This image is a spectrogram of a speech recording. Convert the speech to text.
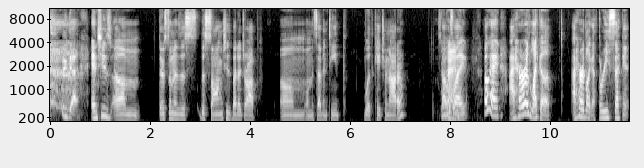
got, and she's um, there's gonna this the song she's about to drop um on the seventeenth with Kaytranada. So I was like, okay, I heard like a, I heard like a three second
